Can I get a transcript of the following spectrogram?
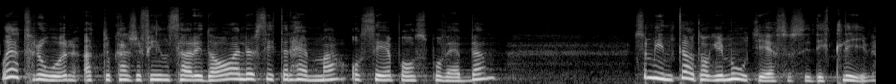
Och jag tror att du kanske finns här idag eller sitter hemma och ser på oss på webben som inte har tagit emot Jesus i ditt liv.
